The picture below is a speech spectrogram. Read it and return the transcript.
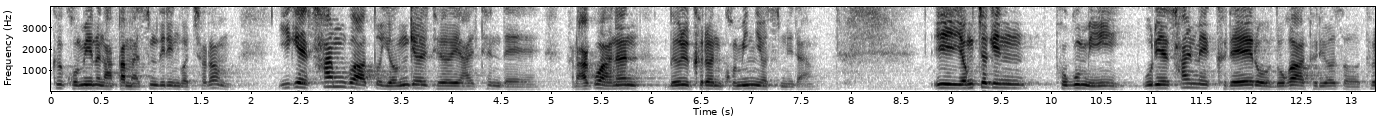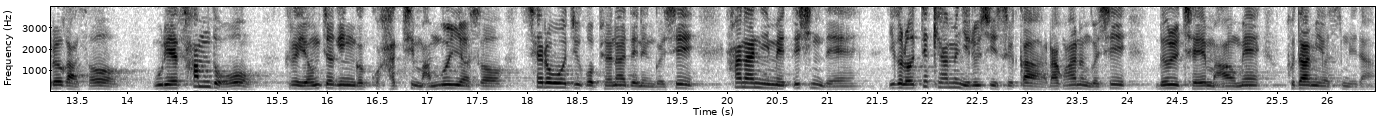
그 고민은 아까 말씀드린 것처럼 이게 삶과 또 연결되어야 할 텐데 라고 하는 늘 그런 고민이었습니다. 이 영적인 복음이 우리의 삶에 그대로 녹아들여서 들어가서 우리의 삶도 그 영적인 것과 같이 맞물려서 새로워지고 변화되는 것이 하나님의 뜻인데 이걸 어떻게 하면 이룰 수 있을까라고 하는 것이 늘 제 마음의 부담이었습니다.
